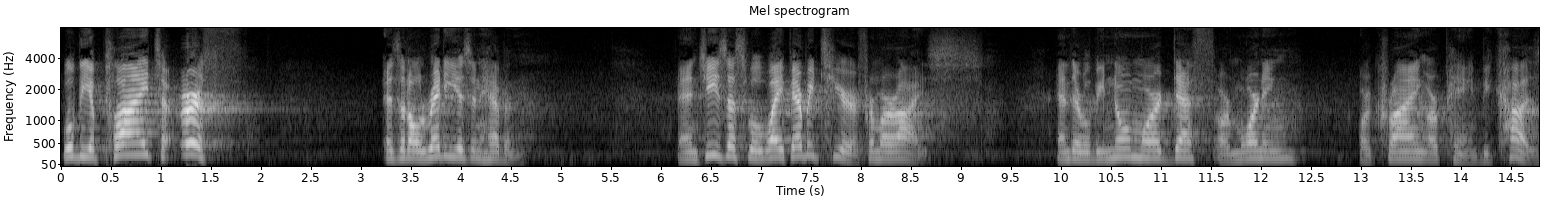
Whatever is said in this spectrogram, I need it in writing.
will be applied to earth as it already is in heaven. And Jesus will wipe every tear from our eyes, and there will be no more death or mourning or crying or pain because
